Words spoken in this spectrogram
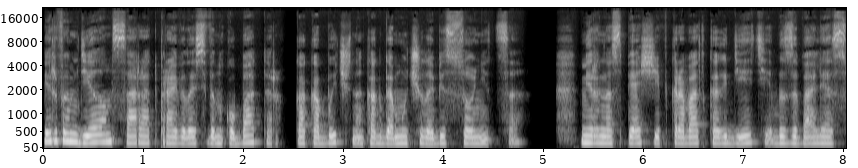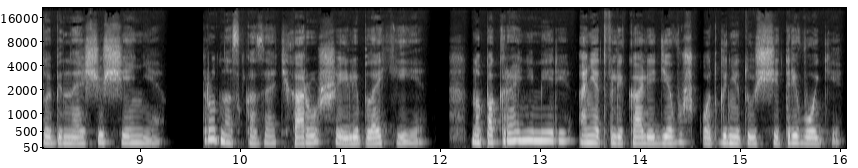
Первым делом Сара отправилась в инкубатор, как обычно, когда мучила бессонница. Мирно спящие в кроватках дети вызывали особенные ощущения. Трудно сказать, хорошие или плохие, но, по крайней мере, они отвлекали девушку от гнетущей тревоги.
